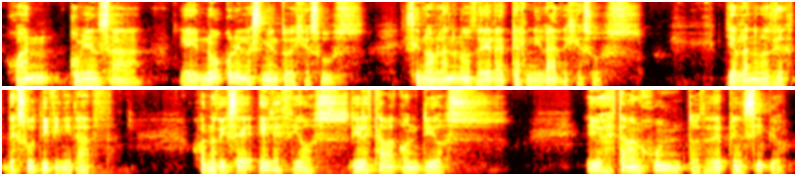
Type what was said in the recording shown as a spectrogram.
Juan comienza eh, no con el nacimiento de Jesús, sino hablándonos de la eternidad de Jesús y hablándonos de su divinidad. Juan nos dice, Él es Dios y Él estaba con Dios. Ellos estaban juntos desde el principio.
